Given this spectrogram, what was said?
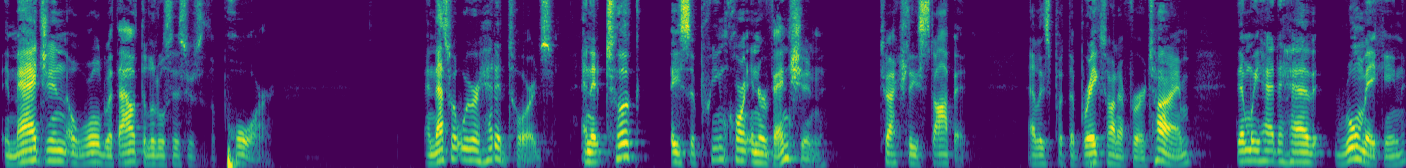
Imagine a world without the Little Sisters of the Poor. And that's what we were headed towards. And it took a Supreme Court intervention to actually stop it, at least put the brakes on it for a time. Then we had to have rulemaking,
